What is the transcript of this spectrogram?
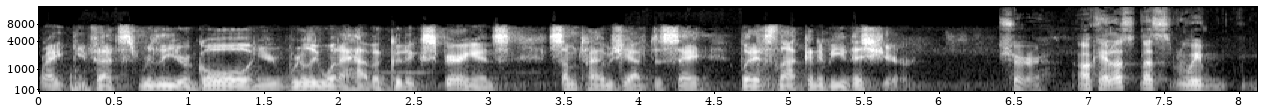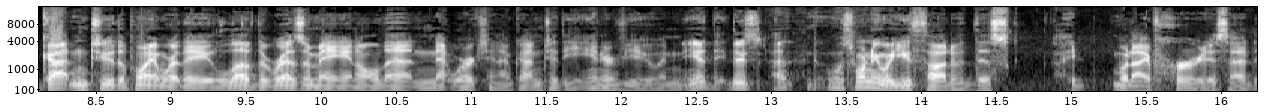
right? If that's really your goal and you really want to have a good experience, sometimes you have to say, but it's not going to be this year. Sure. Okay. Let's let's. We've gotten to the point where they love the resume and all that, and networks, and I've gotten to the interview. And you know, there's. I was wondering what you thought of this. I, what I've heard is that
